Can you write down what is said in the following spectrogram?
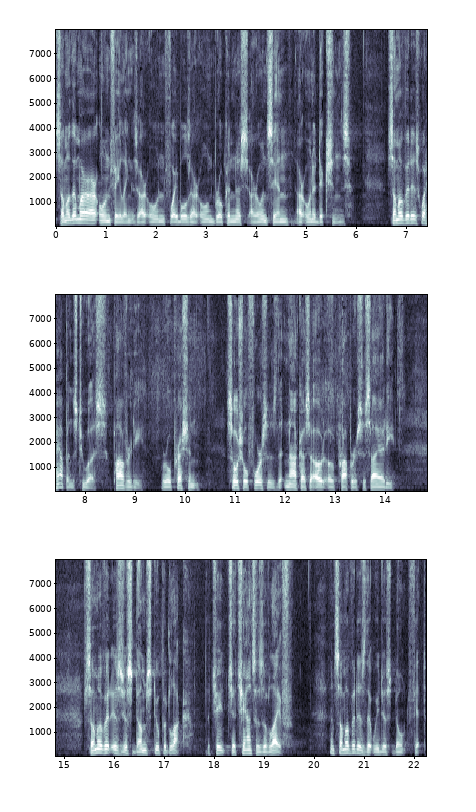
Some of them are our own failings, our own foibles, our own brokenness, our own sin, our own addictions. Some of it is what happens to us poverty or oppression, social forces that knock us out of proper society. Some of it is just dumb, stupid luck, the, ch- the chances of life. And some of it is that we just don't fit.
